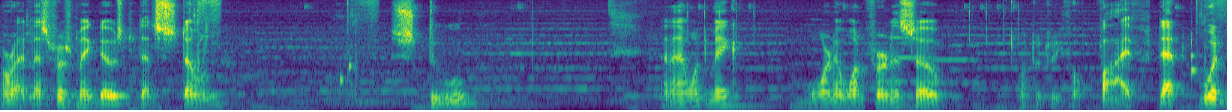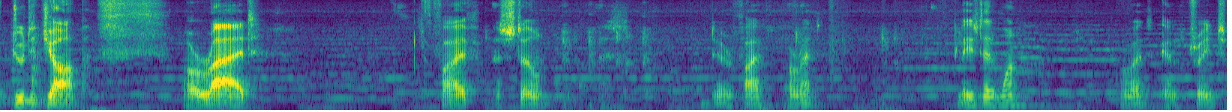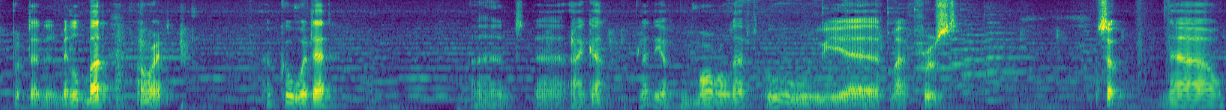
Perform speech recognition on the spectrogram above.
Alright, let's first make those that stone stool. And I want to make more than one furnace, so one, two, three, four, five. That would do the job. Alright. Five a stone. There are five, alright. Place that one. Alright, kind of strange. Put that in the middle, but alright. I'm cool with that. And uh, I got plenty of marble left. Ooh, yeah, my first. So, now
